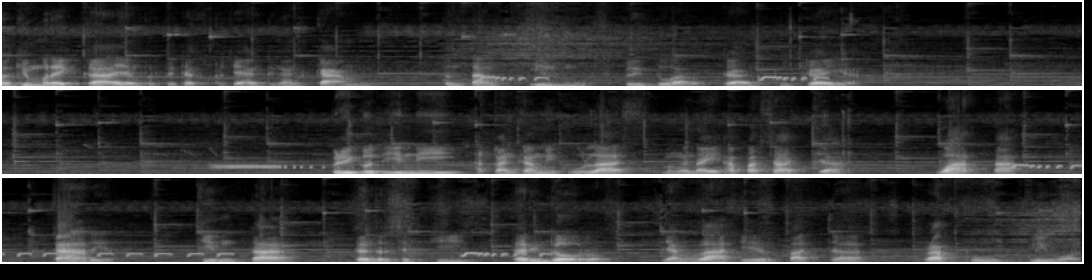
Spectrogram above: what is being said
bagi mereka yang berbeda kepercayaan dengan kami tentang ilmu spiritual dan budaya Berikut ini akan kami ulas mengenai apa saja watak, karir, cinta, dan rezeki dari Doro yang lahir pada Rabu Kliwon.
